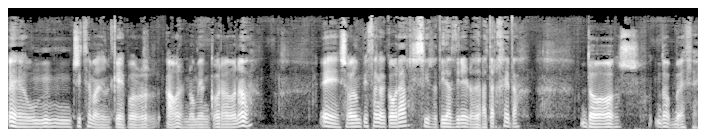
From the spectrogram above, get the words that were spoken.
es un sistema en el que por ahora no me han cobrado nada. Eh, solo empiezan a cobrar si retiras dinero de la tarjeta dos, dos veces,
